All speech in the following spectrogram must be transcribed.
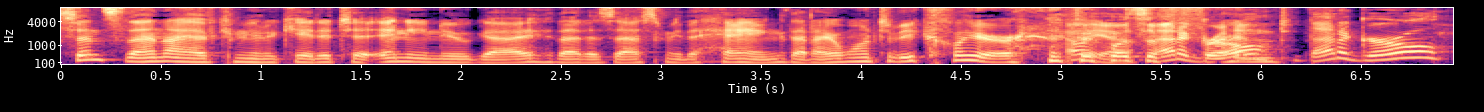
Since then, I have communicated to any new guy that has asked me to hang that I want to be clear if Oh it yeah, was a that a friend, girl? That a girl?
